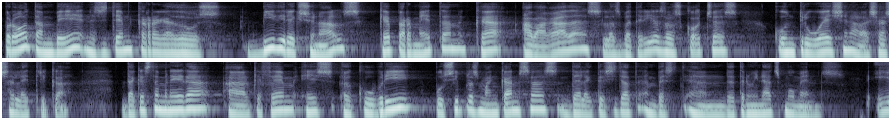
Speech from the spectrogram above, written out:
però també necessitem carregadors bidireccionals que permeten que a vegades les bateries dels cotxes contribueixen a la xarxa elèctrica. D'aquesta manera el que fem és eh, cobrir possibles mancances d'electricitat en, en determinats moments. I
